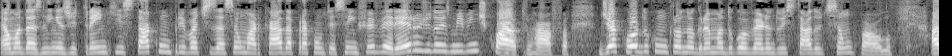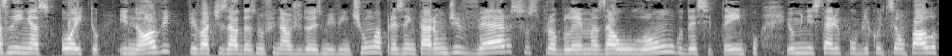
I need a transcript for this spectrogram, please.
é uma das linhas de trem que está com privatização marcada para acontecer em fevereiro de 2024, Rafa, de acordo com o cronograma do governo do estado de São Paulo. As linhas 8 e 9, privatizadas no final de 2021, apresentaram diversos problemas ao longo desse tempo e o Ministério Público de São Paulo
